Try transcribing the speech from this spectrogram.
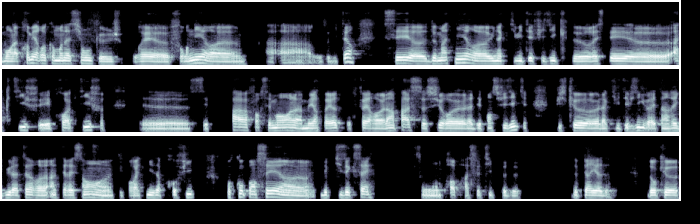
bon, la première recommandation que je pourrais fournir aux auditeurs, c'est euh, de maintenir euh, une activité physique, de rester euh, actif et proactif. c'est pas forcément la meilleure période pour faire l'impasse sur la dépense physique, puisque l'activité physique va être un régulateur intéressant qui pourra être mis à profit pour compenser les petits excès qui sont propres à ce type de, de période. Donc, euh,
